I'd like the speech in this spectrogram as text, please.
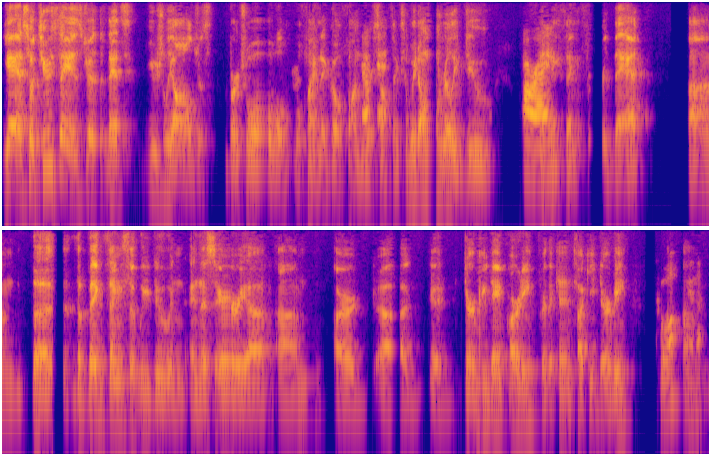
Yeah, so Tuesday is just that's usually all just virtual. We'll we'll find a GoFundMe okay. or something. So we don't really do all right anything for that. Um, the the big things that we do in in this area um, are uh, a Derby Day party for the Kentucky Derby. Cool. Um,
